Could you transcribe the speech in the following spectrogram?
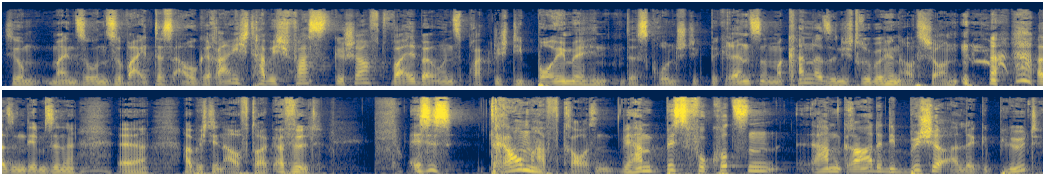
so mein Sohn, soweit das Auge reicht, habe ich fast geschafft, weil bei uns praktisch die Bäume hinten das Grundstück begrenzen und man kann also nicht drüber hinausschauen. also in dem Sinne äh, habe ich den Auftrag erfüllt. Es ist traumhaft draußen. Wir haben bis vor kurzem haben gerade die Büsche alle geblüht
